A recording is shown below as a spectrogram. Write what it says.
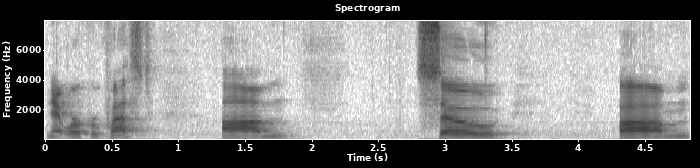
network request. Um, so um,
